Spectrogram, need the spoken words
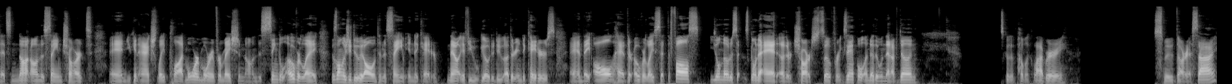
that's not on the same chart and you can actually plot more and more information on this single overlay as long as you do it all in the same indicator. Now if you go to do other indicators and they all have their overlay set to false you'll notice that it's going to add other charts. So for example another one that I've done let's go to the public library smooth RSI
